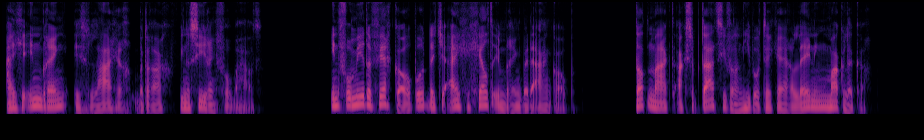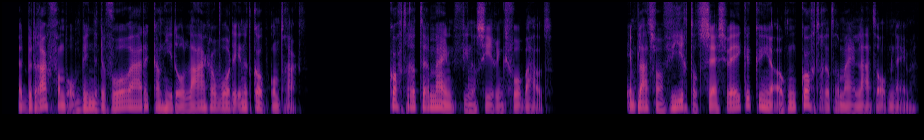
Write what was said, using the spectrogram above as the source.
Eigen inbreng is lager bedrag financieringsvoorbehoud. Informeer de verkoper dat je eigen geld inbrengt bij de aankoop. Dat maakt acceptatie van een hypothecaire lening makkelijker. Het bedrag van de ontbindende voorwaarden kan hierdoor lager worden in het koopcontract. Kortere termijn financieringsvoorbehoud. In plaats van 4 tot 6 weken kun je ook een kortere termijn laten opnemen.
